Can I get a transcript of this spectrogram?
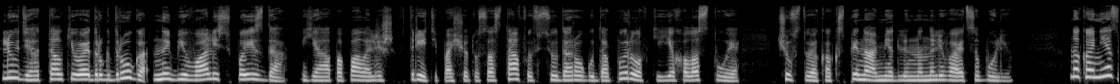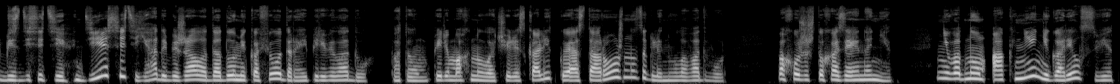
Люди, отталкивая друг друга, набивались в поезда. Я попала лишь в третий по счету состав и всю дорогу до Пырловки ехала стоя, чувствуя, как спина медленно наливается болью. Наконец, без десяти десять я добежала до домика Федора и перевела дух. Потом перемахнула через калитку и осторожно заглянула во двор. Похоже, что хозяина нет. Ни в одном окне не горел свет.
